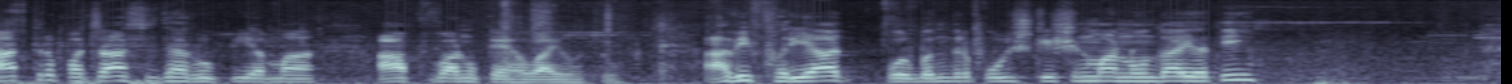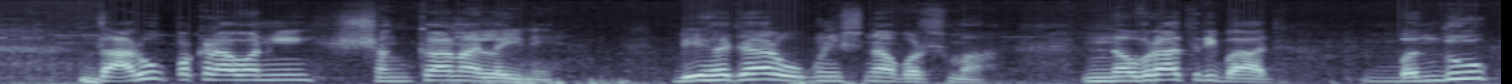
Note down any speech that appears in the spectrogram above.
માત્ર પચાસ હજાર રૂપિયામાં આપવાનું કહેવાયું હતું. આવી ફરિયાદ પોરબંદર પોલીસ સ્ટેશનમાં નોંધાઈ હતી. દારૂ પકડાવાની શંકાના લઈને બે હજાર ઓગણીસના વર્ષમાં નવરાત્રિ બાદ બંદૂક,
